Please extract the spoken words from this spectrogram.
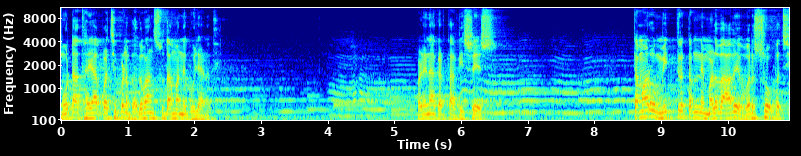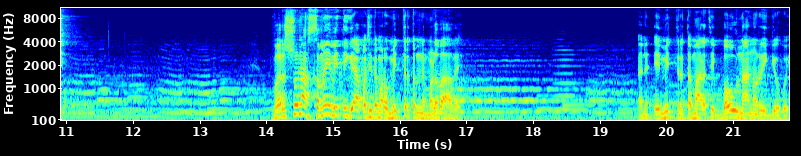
મોટા થયા પછી પણ ભગવાન સુદામાને ભૂલ્યા નથી. પણ એના કરતા વિશેષ, તમારો મિત્ર તમને મળવા આવે વર્ષો પછી. વર્ષોના સમય વીતી ગયા પછી તમારો મિત્ર તમને મળવા આવે. અને એ મિત્ર તમારાથી બહુ નાનો રહી ગયો હોય,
